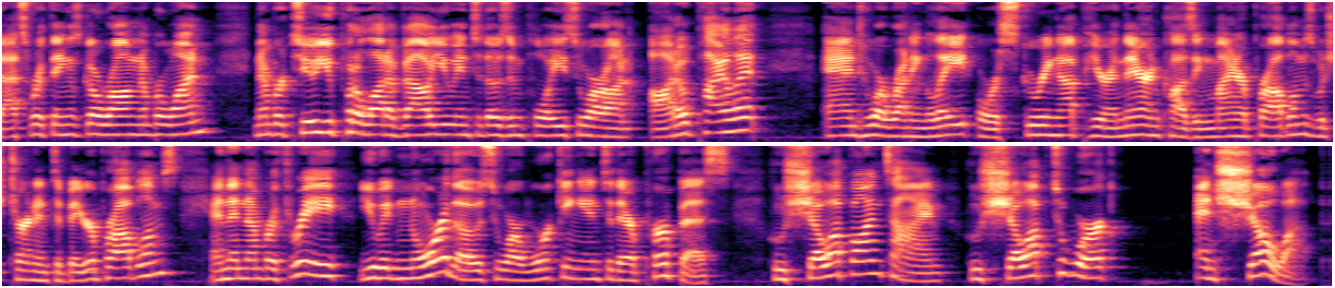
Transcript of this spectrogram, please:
That's where things go wrong, number one. Number two, you put a lot of value into those employees who are on autopilot and who are running late or screwing up here and there and causing minor problems, which turn into bigger problems. And then number three, you ignore those who are working into their purpose, who show up on time, who show up to work and show up.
